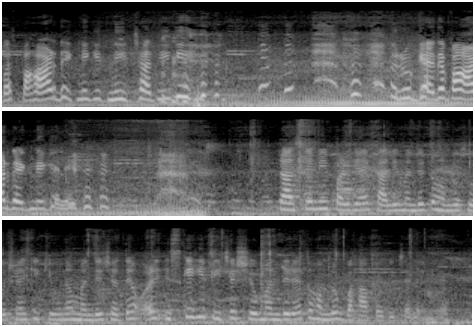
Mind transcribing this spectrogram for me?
बस पहाड़ देखने की इतनी इच्छा थी कि रुक गए थे पहाड़ देखने के लिए। रास्ते में ही पड़ गया है काली मंदिर तो हम लोग सोच रहे हैं कि क्यों ना मंदिर चलते हैं। और इसके ही पीछे शिव मंदिर है तो हम लोग वहाँ पे भी चलेंगे।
